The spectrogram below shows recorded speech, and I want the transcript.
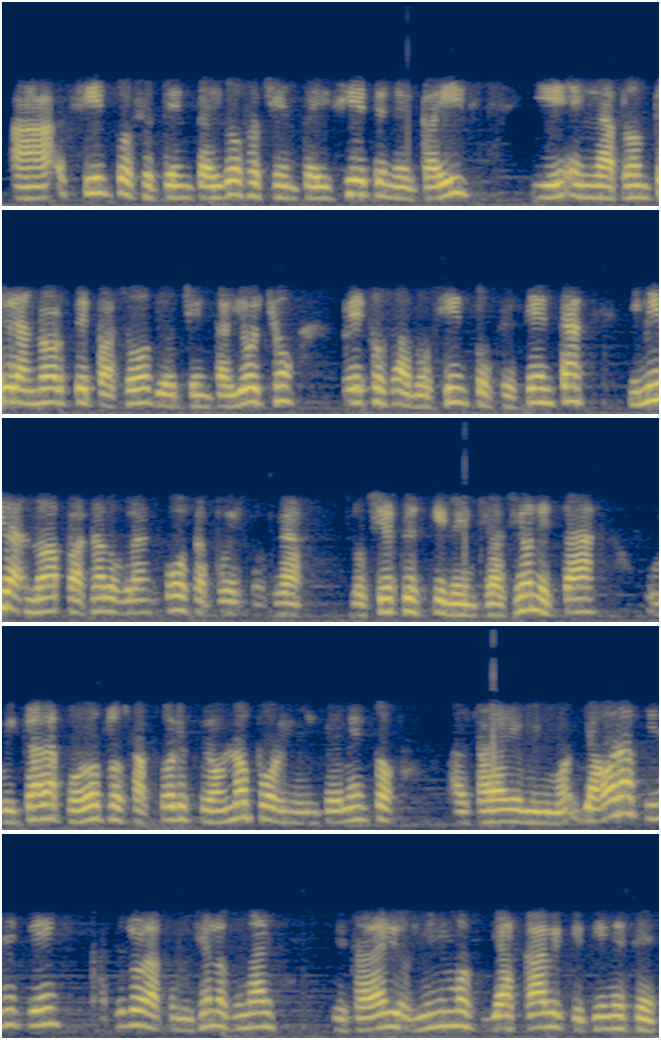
a 172.87 en el país y en la frontera norte pasó de 88 pesos a 260 y mira, no ha pasado gran cosa pues, o sea, lo cierto es que la inflación está ubicada por otros factores, pero no por el incremento al salario mínimo. Y ahora tiene que hacerlo la Comisión Nacional de Salarios Mínimos, ya sabe que tiene ese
